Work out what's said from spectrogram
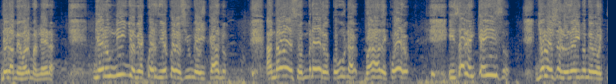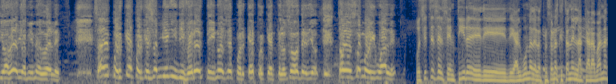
de la mejor manera. Yo era un niño, me acuerdo, yo conocí un mexicano. Andaba de sombrero con una faja de cuero. ¿Y saben qué hizo? Yo lo saludé y no me volteó a ver y a mí me duele. ¿Sabe por qué? Porque son bien indiferentes y no sé por qué, porque ante los ojos de Dios todos somos iguales. Pues este es el sentir eh, de, de alguna de las personas que están en la caravana,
